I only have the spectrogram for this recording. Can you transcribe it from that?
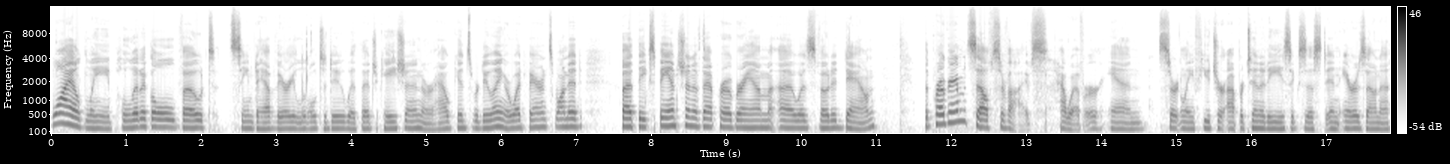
wildly political vote. It seemed to have very little to do with education or how kids were doing or what parents wanted. But the expansion of that program uh, was voted down. The program itself survives, however, and certainly future opportunities exist in Arizona.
